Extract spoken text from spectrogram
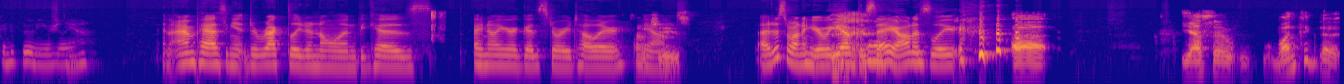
Good food usually. Yeah. And I'm passing it directly to Nolan because I know you're a good storyteller. oh and jeez I just want to hear what you have to say, honestly. uh yeah so one thing that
